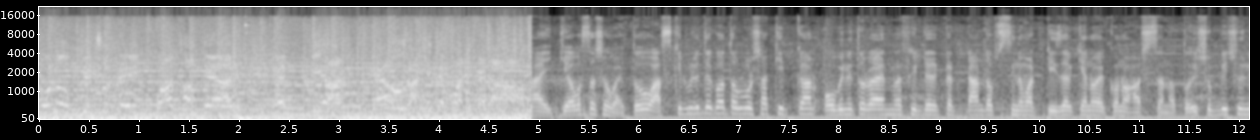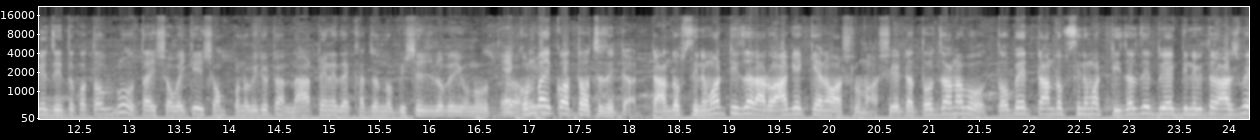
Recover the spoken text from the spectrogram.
কোনো কিছুতেই বাধা দেয়ার কি অবস্থা সবাই? তো আজকের ভিডিওতে কথা বলব শাকিব খান অভিনীত রায়ন রাফিদের একটা টান্ড অফ সিনেমার টিজার কেন এখনও আসছে না? তো এইসব বিষয় নিয়ে যেহেতু কথা বলব তাই সবাইকে এই সম্পূর্ণ ভিডিওটা না টেনে দেখার জন্য বিশেষভাবে অনুরোধ এখন ভাই কথা হচ্ছে যেটা টান্ডব সিনেমার টিজার আরও আগে কেন আসলো না? সেটা তো জানাব তবে টান্ডব সিনেমার টিজার যে দু একদিনের ভিতরে আসবে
